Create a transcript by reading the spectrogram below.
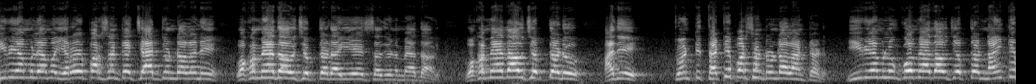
ఈవీఎంలు ఏమో ఇరవై పర్సెంటే ఛార్జ్ ఉండాలని ఒక మేధావి చెప్తాడు ఐఏఎస్ చదివిన మేధావి. ఒక మేధావి చెప్తాడు అది ట్వంటీ థర్టీ పర్సెంట్ ఉండాలంటాడు. ఈవీఎంలు ఇంకో మేధావి చెప్తాడు నైంటీ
